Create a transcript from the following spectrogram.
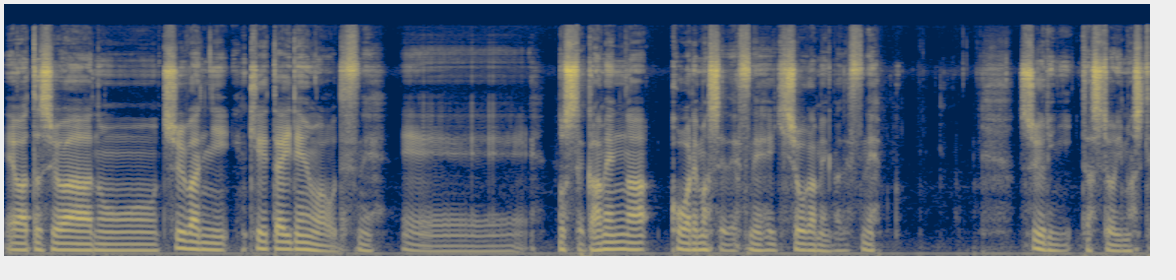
えー私はあのー中盤に携帯電話をですね、えーそして画面が壊れましてですね液晶画面がですね修理に出しておりまして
